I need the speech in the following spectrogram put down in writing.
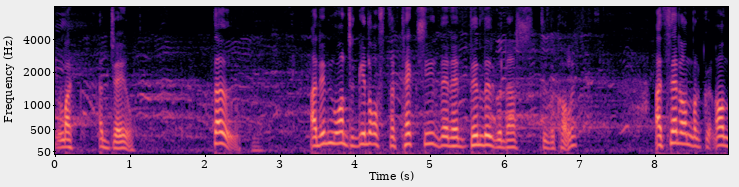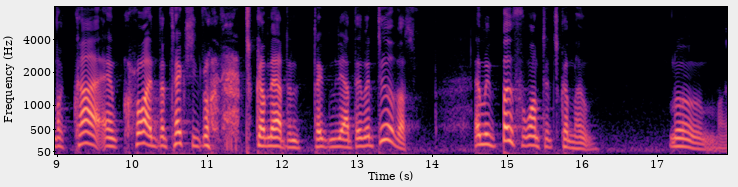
like a jail. So I didn't want to get off the taxi that had delivered us to the college. I sat on the on the car and cried the taxi driver to come out and take me out. There were two of us, and we both wanted to come home. Oh my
